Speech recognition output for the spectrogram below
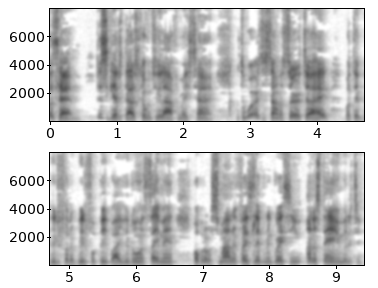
What's happening? This is Ghetto Styles coming to you live from H Time. With the words that sound absurd to I hate, but they're beautiful. They're beautiful people. How you doing? Say, man. Hope with a smiling face, living in grace, and you understand humility.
